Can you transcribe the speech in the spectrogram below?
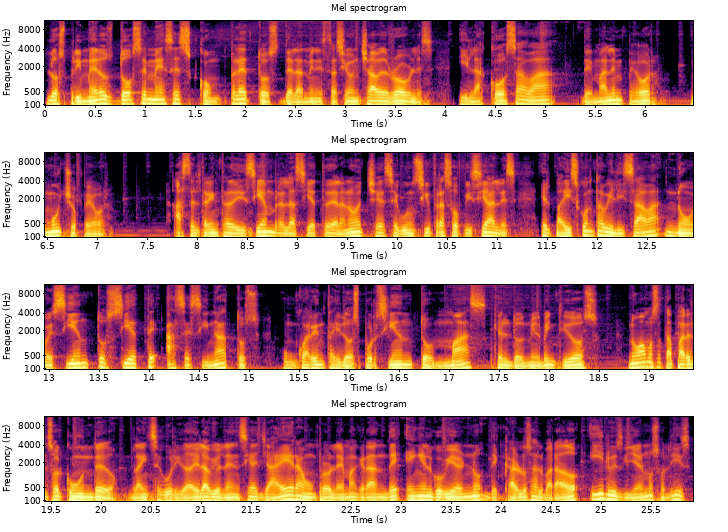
los primeros 12 meses completos de la administración Chávez Robles, y la cosa va de mal en peor, mucho peor. Hasta el 30 de diciembre a las 7 de la noche, según cifras oficiales, el país contabilizaba 907 asesinatos, un 42% más que el 2022. No vamos a tapar el sol con un dedo. La inseguridad y la violencia ya era un problema grande en el gobierno de Carlos Alvarado y Luis Guillermo Solís,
